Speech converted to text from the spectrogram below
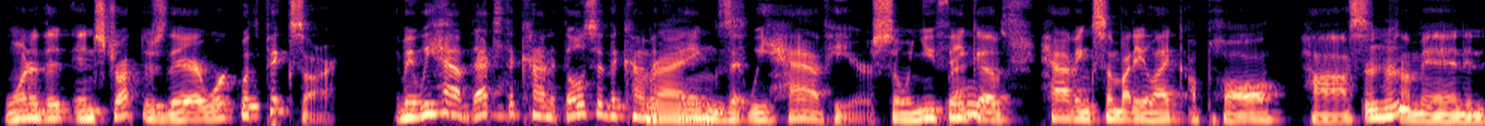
one of the instructors there worked with Pixar. I mean, we have that's the kind of those are the kind of things that we have here. So when you think Right. of having somebody like a Paul Haas Mhm. come in and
